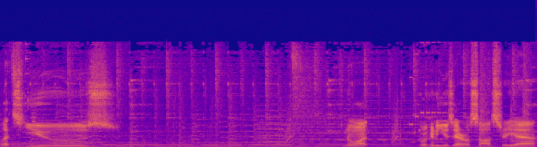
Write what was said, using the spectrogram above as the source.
Let's use... You know what? We're gonna use Aerosaucer, yeah.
